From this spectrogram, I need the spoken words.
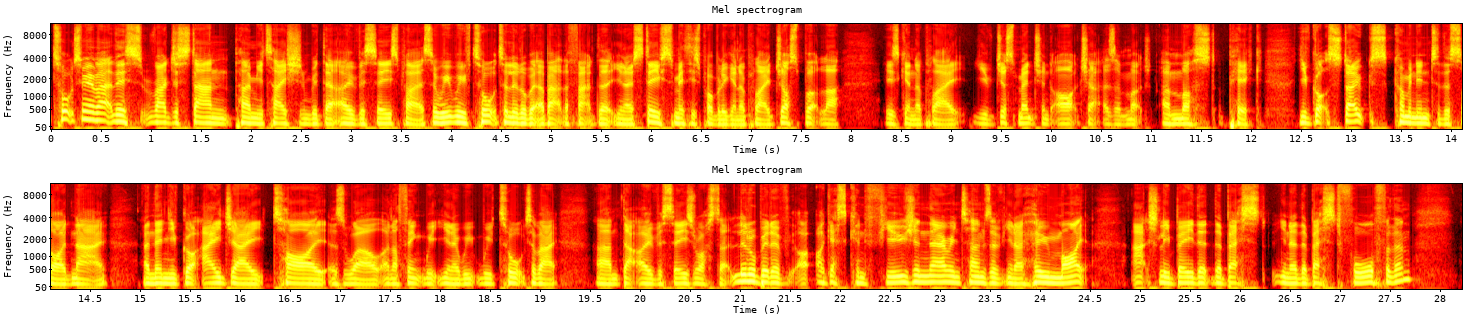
Talk to me about this Rajasthan permutation with their overseas players. So we, we've talked a little bit about the fact that you know Steve Smith is probably going to play. Jos Buttler is going to play. You've just mentioned Archer as a much a must pick. You've got Stokes coming into the side now, and then you've got AJ Tye as well. And I think we you know we we talked about um, that overseas roster. A little bit of I guess confusion there in terms of you know who might actually be the, the best you know the best four for them.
